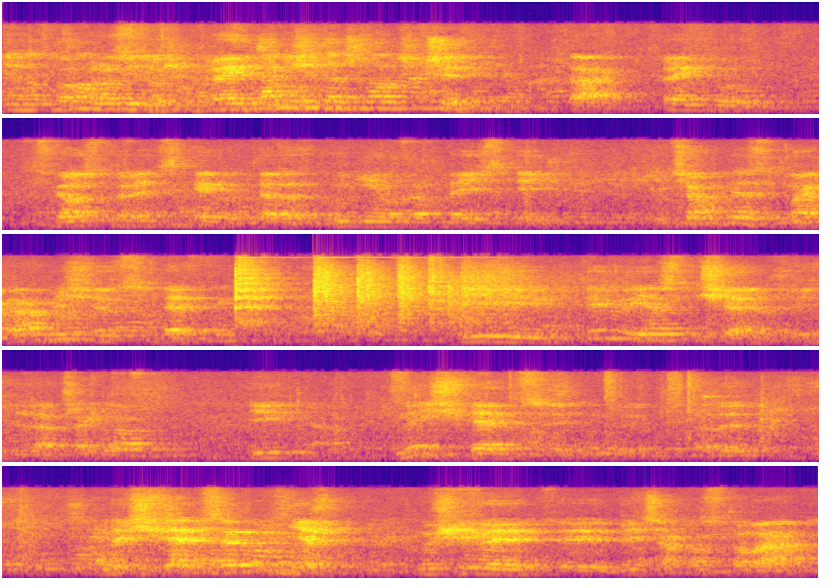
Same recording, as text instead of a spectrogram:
Nie no, się zaczyna od krzywy. tak, w kręgu Związku Radzieckiego, teraz w Unii Europejskiej i ciągle zmagamy się z etyką. I tylu jest księży. Dlaczego? I my świeccy, y, My świeccy również musimy y, być apostołami.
